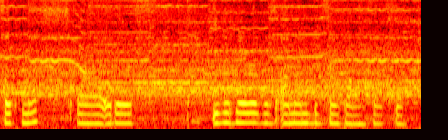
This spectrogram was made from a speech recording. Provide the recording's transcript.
second match. Uh, it is Evil Hero versus MM Big. So let's go.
